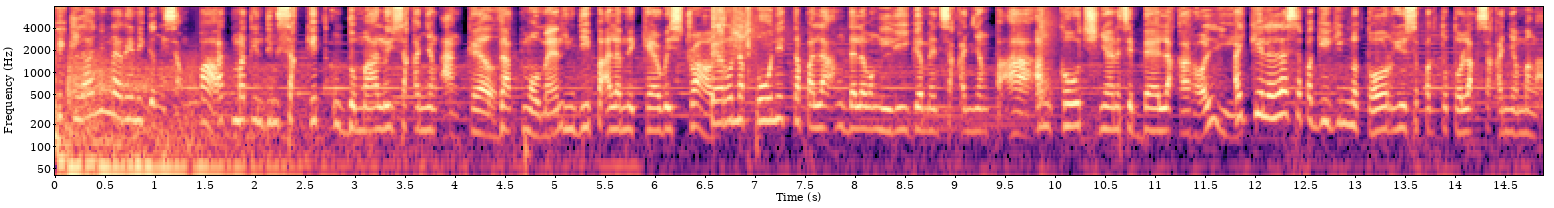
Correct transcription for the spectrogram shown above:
bigla niyang narinig ang isang pop at matinding sakit ang dumaloy sa kanyang ankle. That moment, hindi pa alam ni Kerry Stroud pero napunit na pala ang dalawang ligament sa kanyang paa. Ang coach niya na si Bella Caroli ay kilala sa pagiging notorious sa pagtutulak sa kanyang mga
